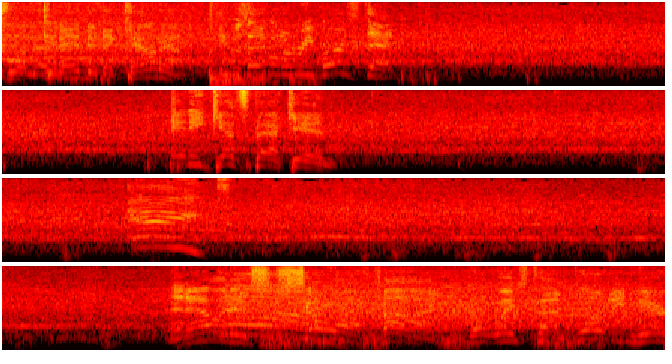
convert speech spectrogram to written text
One could end in a countout. He was able to reverse that. And he gets back in. Eight. And now it is show-off time. Don't waste time gloating here.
